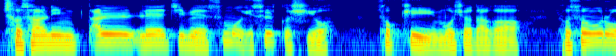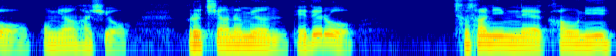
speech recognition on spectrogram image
처사님 딸네 집에 숨어 있을 것이요. 속히 모셔다가 효성으로 봉양하시오. 그렇지 않으면 대대로 처사님네 가훈이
